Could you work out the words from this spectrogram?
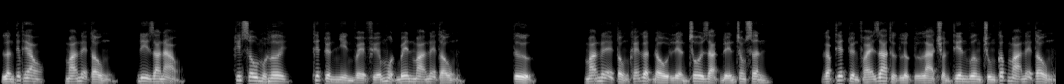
Lần tiếp theo, mã nệ tổng, đi ra nào? Hít sâu một hơi, thiết tuyền nhìn về phía một bên mã nệ tổng. Từ, mã nệ tổng khẽ gật đầu liền trôi giạt đến trong sân. Gặp thiết tuyền phái ra thực lực là chuẩn thiên vương trung cấp mã nệ tổng,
